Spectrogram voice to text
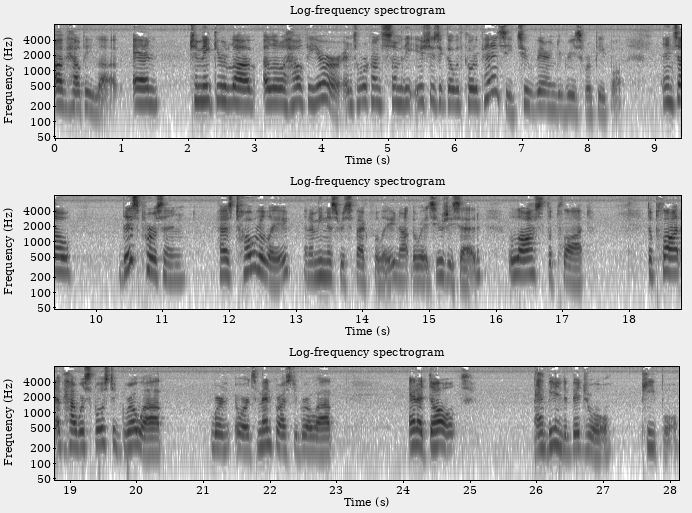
of healthy love? And to make your love a little healthier and to work on some of the issues that go with codependency to varying degrees for people. And so this person has totally, and I mean this respectfully, not the way it's usually said, lost the plot. The plot of how we're supposed to grow up, or, it's meant for us to grow up, an adult, and be individual people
